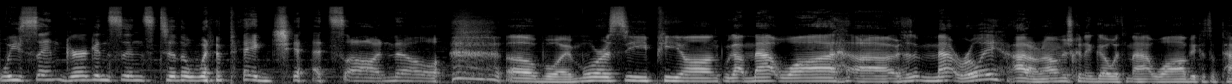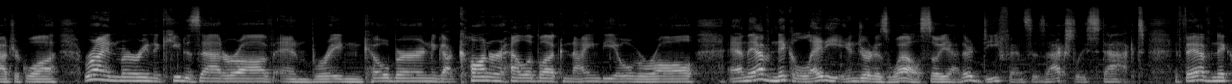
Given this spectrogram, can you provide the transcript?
we sent Girgensons to the Winnipeg Jets. Oh no. Oh boy. Morrissey, Pionk. We got Matt Waugh. Uh, is it Matt Roy? I don't know. I'm just going to go with Matt Waugh because of Patrick Waugh. Ryan Murray, Nikita Zadorov, and Braydon Coburn. We got Connor Hellebuyck, 90 overall. And they have Nick Leddy injured as well. So yeah, their defense is actually stacked. If they have Nick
